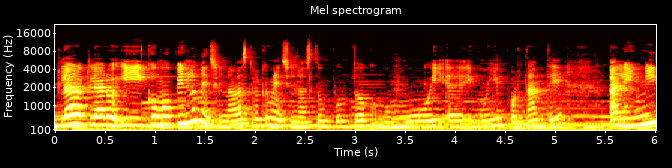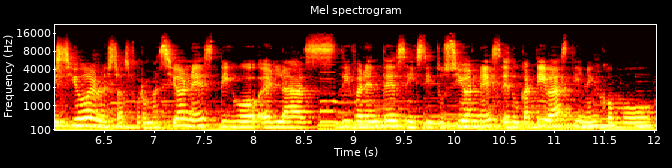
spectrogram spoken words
Claro, claro, y como bien lo mencionabas, creo que mencionaste un punto como muy, eh, muy importante. Al inicio de nuestras formaciones, digo, en las diferentes instituciones educativas tienen como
